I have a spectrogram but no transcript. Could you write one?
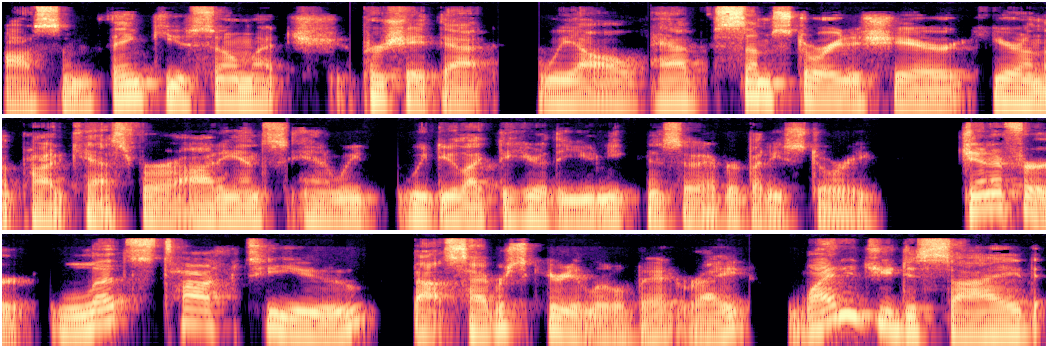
Awesome. Thank you so much. Appreciate that. We all have some story to share here on the podcast for our audience, and we, we do like to hear the uniqueness of everybody's story. Jennifer, let's talk to you about cybersecurity a little bit, right? Why did you decide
